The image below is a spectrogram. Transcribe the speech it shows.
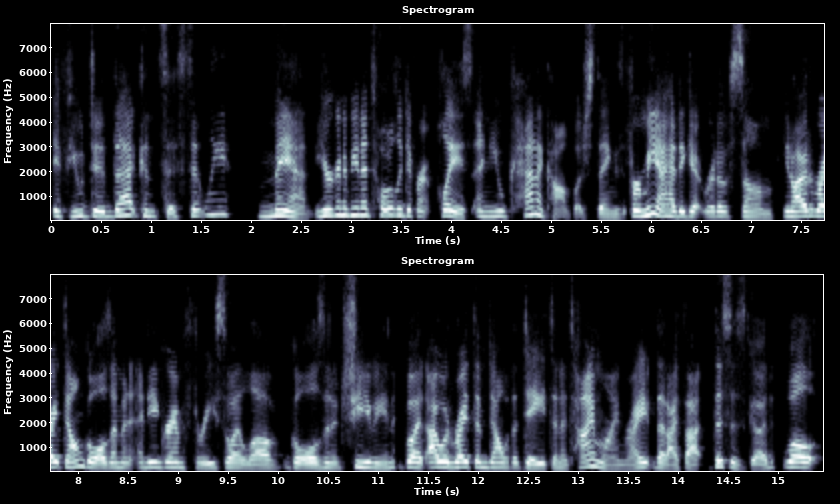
if you did that consistently, man, you're going to be in a totally different place and you can accomplish things. For me, I had to get rid of some, you know, I would write down goals. I'm an Enneagram three, so I love goals and achieving, but I would write them down with a date and a timeline, right? That I thought this is good. Well,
